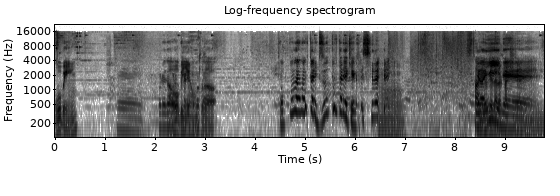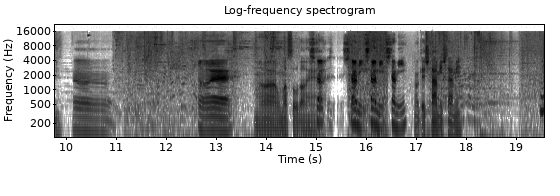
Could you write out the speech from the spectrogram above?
オービンうん。これあだオービン本当だ。トップ側の二人ずっと二人で喧嘩してない？うん。スタン抜けたら勝ちだね。ねうん。ああうまそうだね。下下見下見下見？オッケー下見下見。うん危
